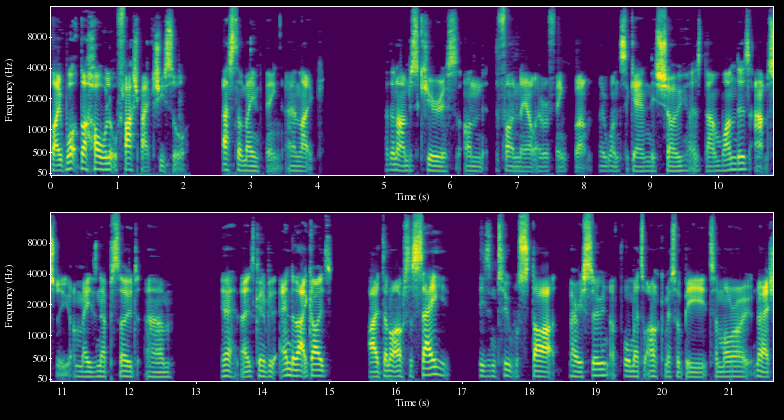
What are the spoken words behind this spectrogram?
like, what the whole little flashback she saw. That's the main thing, and like. I don't know. I'm just curious on to finding out everything. But once again, this show has done wonders. Absolutely amazing episode. Um, yeah, that is going to be the end of that, guys. I don't know what else to say. Season two will start very soon. A Fullmetal Alchemist will be tomorrow. No, it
